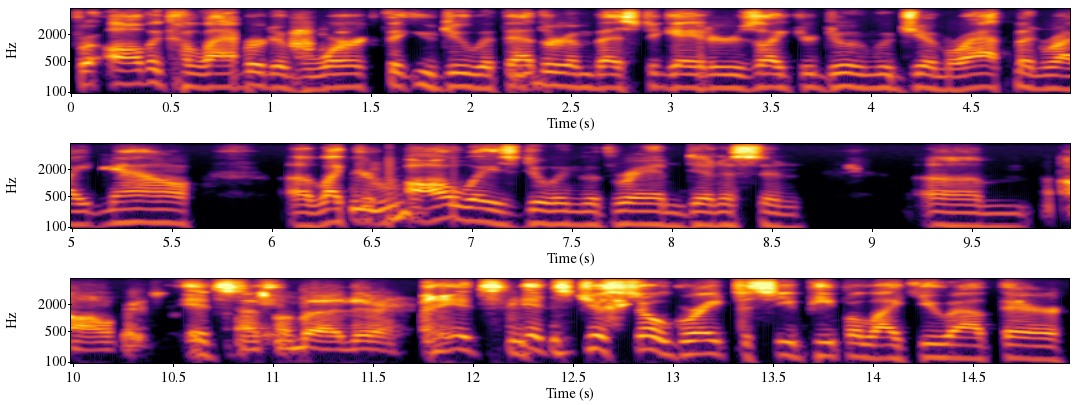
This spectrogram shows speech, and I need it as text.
for all the collaborative work that you do with other investigators, like you're doing with Jim Rathman right now, uh, like mm-hmm. you're always doing with Ram Dennison. Um, Always, it's that's my bud there. it's it's just so great to see people like you out there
